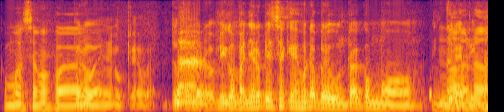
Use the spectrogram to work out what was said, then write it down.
¿Cómo hacemos para...? Pero bueno, ok, bueno. Entonces, Claro. pero mi compañero piensa que es una pregunta como No, intrépida.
